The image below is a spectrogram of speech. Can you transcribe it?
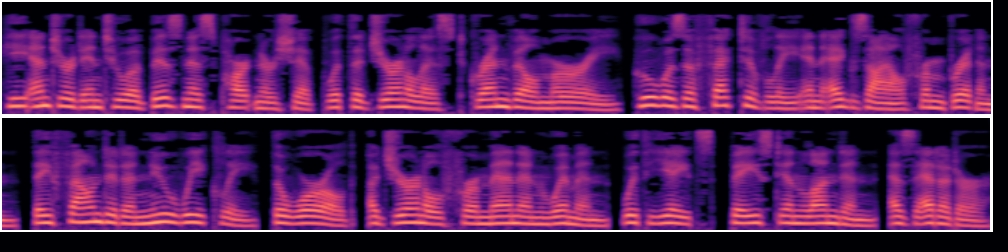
he entered into a business partnership with the journalist Grenville Murray, who was effectively in exile from Britain. They founded a new weekly, The World, a journal for men and women, with Yates, based in London, as editor.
